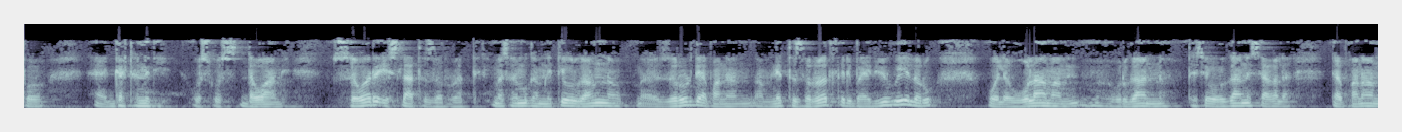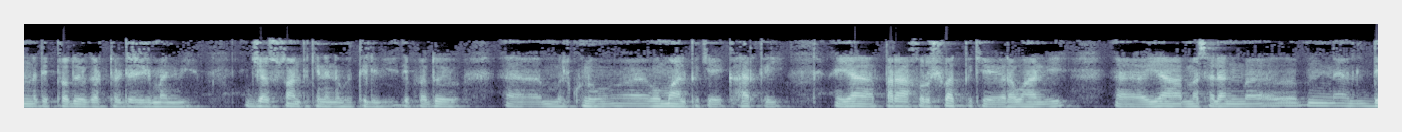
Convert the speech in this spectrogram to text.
په ګټه نه دي اوس اوس دوام زور اصلاح ته ضرورت لري مثلا موږ امنیتي ارګانونه ضرور دي افغانان امنیت ته ضرورت لري باید وی وی لرو ول غلام ارګان د سه ارګان سه غله د افغانانو نه د پردوی ګټ ته ډېر ژمن وي جاسوسان پکې نه وتلی وي د پردوی ملکونو او مال پکې کار کوي یا پراخ رشوت پکې روان وي یا مثلا د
